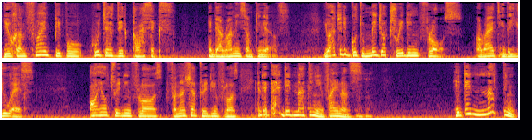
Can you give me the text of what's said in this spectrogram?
you can find people who just did classics and they are running something else. You actually go to major trading floors, all right, in the US, oil trading floors, financial trading floors, and the guy did nothing in finance. Mm-hmm. He did nothing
